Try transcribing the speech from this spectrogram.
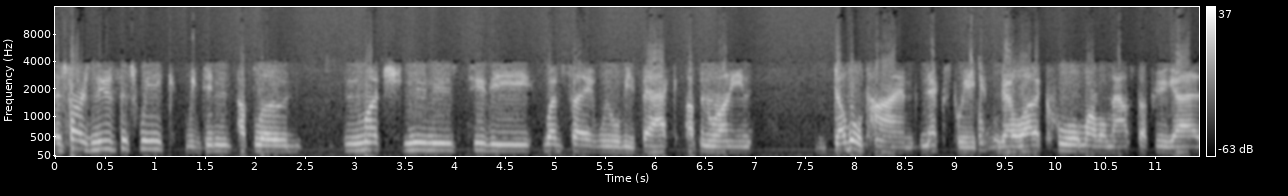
As far as news this week, we didn't upload much new news to the website. We will be back up and running double time next week. We got a lot of cool Marvel Now stuff for you guys.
